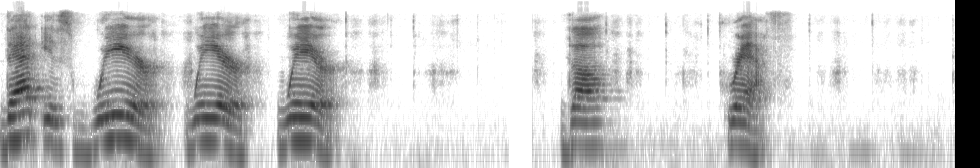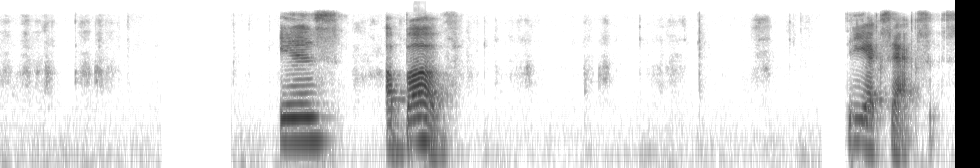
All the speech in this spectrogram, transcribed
That is where, where, where the graph is above the x-axis.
